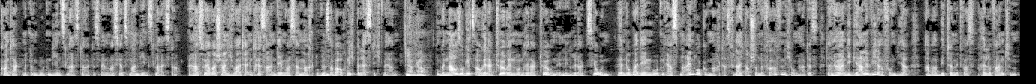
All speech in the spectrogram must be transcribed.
Kontakt mit einem guten Dienstleister hattest, nennen wir es jetzt mal einen Dienstleister, dann hast du ja wahrscheinlich weiter Interesse an dem, was er macht. Du willst mhm. aber auch nicht belästigt werden. Ja, genau. Und genauso geht's auch Redakteurinnen und Redakteuren in mhm. den Redaktionen. Wenn du bei denen einen guten ersten Eindruck gemacht hast, vielleicht auch schon eine Veröffentlichung hattest, dann hören die gerne wieder von dir, aber bitte mit was Relevantem.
